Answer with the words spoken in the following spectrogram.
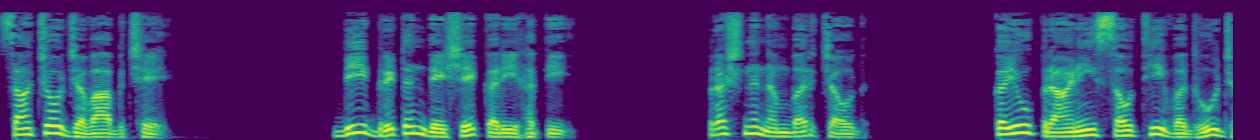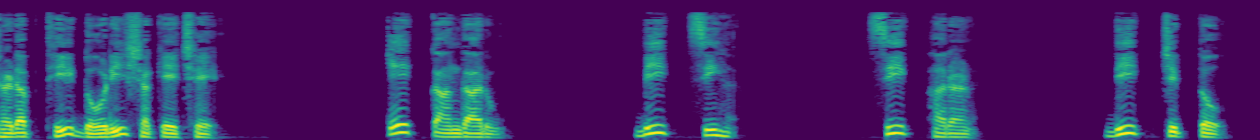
સાચો જવાબ છે બી બ્રિટન દેશે કરી હતી પ્રશ્ન નંબર ચૌદ કયું પ્રાણી સૌથી વધુ ઝડપથી દોડી શકે છે? એક કાંગારૂ, બી સિંહ, સી હરણ, ડી ચિત્તો.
